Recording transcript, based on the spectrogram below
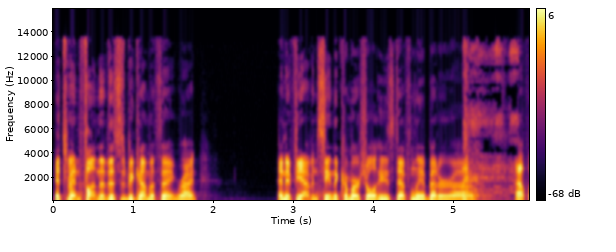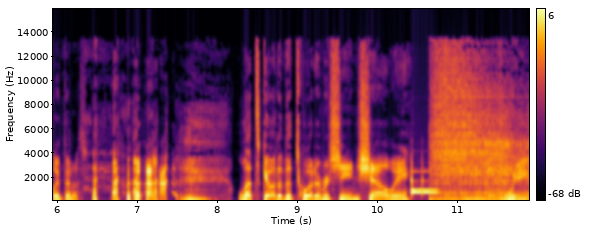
It's been fun that this has become a thing, right? And if you haven't seen the commercial, he's definitely a better uh, athlete than us. Let's go to the Twitter machine, shall we? Tweet,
